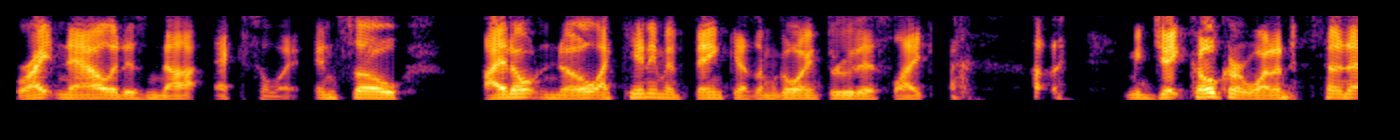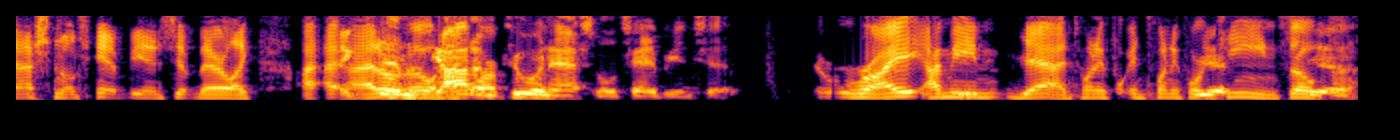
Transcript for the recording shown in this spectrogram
Right now, it is not excellent, and so I don't know. I can't even think as I'm going through this. Like, I mean, Jake Coker won a, national championship there. Like, I, I don't know. Got him to a national championship. Right. I mean, yeah, in 20, in 2014. Yeah, so yeah.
